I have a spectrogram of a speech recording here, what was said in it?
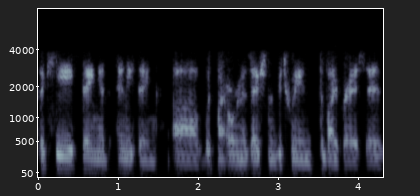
the key thing in anything uh, with my organization between the bike race is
